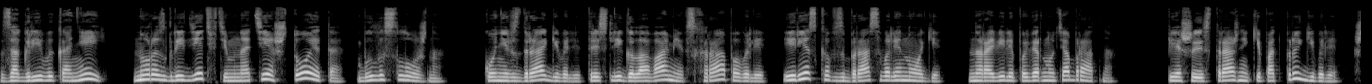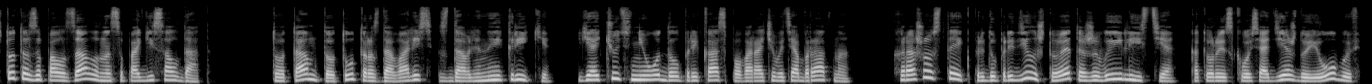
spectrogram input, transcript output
за гривы коней, но разглядеть в темноте, что это, было сложно. Кони вздрагивали, трясли головами, всхрапывали и резко взбрасывали ноги, норовили повернуть обратно. Пешие стражники подпрыгивали, что-то заползало на сапоги солдат. То там, то тут раздавались сдавленные крики. Я чуть не отдал приказ поворачивать обратно. Хорошо Стейк предупредил, что это живые листья, которые сквозь одежду и обувь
